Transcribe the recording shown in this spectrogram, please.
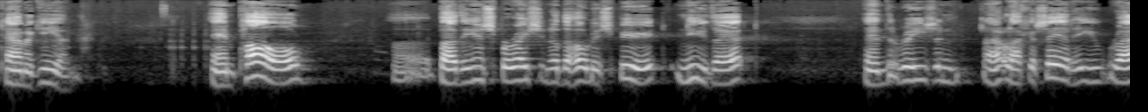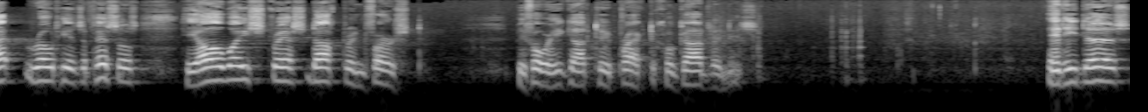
time again. And Paul, uh, by the inspiration of the Holy Spirit, knew that. And the reason, uh, like I said, he write, wrote his epistles, he always stressed doctrine first before he got to practical godliness. And he does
